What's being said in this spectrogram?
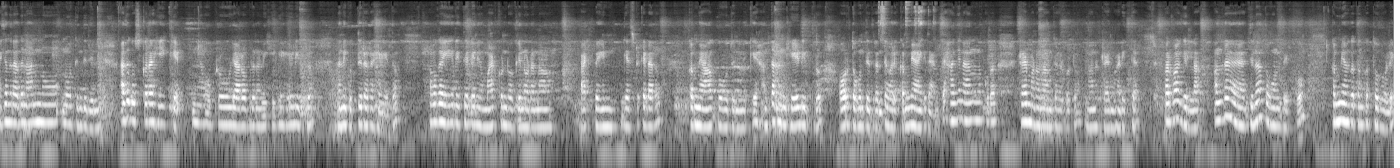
ಯಾಕಂದರೆ ಅದು ನಾನು ನೋವು ನೋವು ತಿಂದಿದ್ದೀನಿ. ಅದಕ್ಕೋಸ್ಕರ ಹೀಗೆ ಒಬ್ಬರು ಯಾರೊಬ್ಬರು ನನಗೆ ಹೀಗೆ ಹೇಳಿದರು. ನನಗೆ ಗೊತ್ತಿರೋರ ಹೇಳಿದ್ದು. ಅವಾಗ ಈ ರೀತಿಯಲ್ಲಿ ನೀವು ಮಾಡ್ಕೊಂಡು ಹೋಗಿ ನೋಡೋಣ. ಬ್ಯಾಕ್ ಪೇಯ್ನ್ ಗೆಸ್ಟ್ ಎಲ್ಲರೂ ಕಮ್ಮಿ ಆಗ್ಬೋದು ನಿಮಗೆ ಅಂತ ಹಂಗೆ ಹೇಳಿದರು. ಅವರು ತೊಗೊತಿದ್ರಂತೆ, ಅವ್ರಿಗೆ ಕಮ್ಮಿ ಆಗಿದೆ ಅಂತೆ. ಹಾಗೆ ನಾನು ಕೂಡ ಟ್ರೈ ಮಾಡೋಣ ಅಂತ ಹೇಳ್ಬಿಟ್ಟು ನಾನು ಟ್ರೈ ಮಾಡಿದ್ದೆ. ಪರವಾಗಿಲ್ಲ. ಅಂದರೆ ದಿನ ತೊಗೊಳ್ಬೇಕು. ಕಮ್ಮಿ ಆಗೋ ತನಕ ತೊಗೊಳ್ಳಿ.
